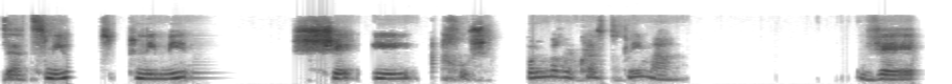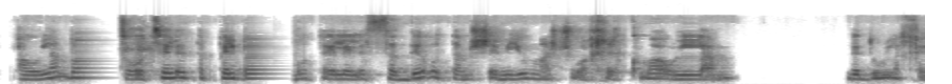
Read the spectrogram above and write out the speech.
זה עצמיות פנימית שהיא החוש, הכל מרוכז פנימה. והעולם רוצה לטפל במות האלה, לסדר אותם שהם יהיו משהו אחר, כמו העולם. ודעו לכם,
